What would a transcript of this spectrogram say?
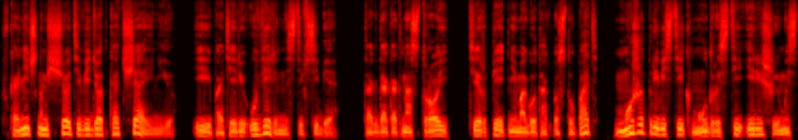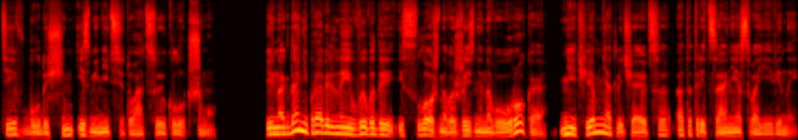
в конечном счете ведет к отчаянию и потере уверенности в себе, тогда как настрой терпеть не могу так поступать, может привести к мудрости и решимости в будущем изменить ситуацию к лучшему. Иногда неправильные выводы из сложного жизненного урока ничем не отличаются от отрицания своей вины.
